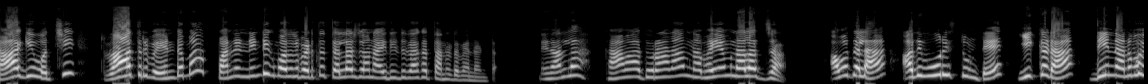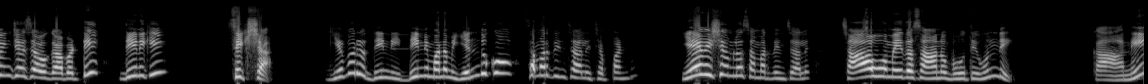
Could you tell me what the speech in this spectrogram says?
తాగి వచ్చి రాత్రి ఏంటమ్మా పన్నెండింటికి మొదలు పెడితే తెల్లారుజామున ఐదింటి దాకా తనడమేనంట నేను అల్లా కామా దురాణం నా భయం నా అవతల అది ఊరిస్తుంటే ఇక్కడ దీన్ని అనుభవించేసావు కాబట్టి దీనికి శిక్ష. ఎవరు దీన్ని? దీన్ని మనం ఎందుకు సమర్థించాలి చెప్పండి? ఏ విషయంలో సమర్థించాలి? చావు మీద సానుభూతి ఉంది. కానీ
